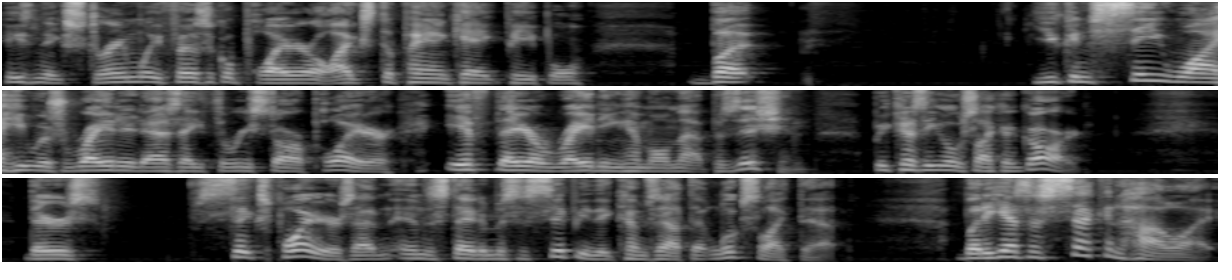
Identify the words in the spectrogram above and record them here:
He's an extremely physical player, likes to pancake people, but you can see why he was rated as a three star player if they are rating him on that position because he looks like a guard. There's six players in the state of Mississippi that comes out that looks like that. But he has a second highlight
